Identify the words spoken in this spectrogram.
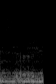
Jesus.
